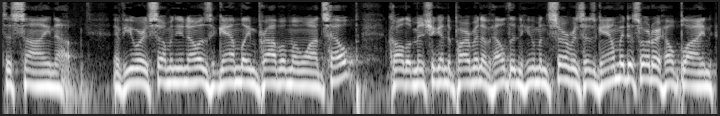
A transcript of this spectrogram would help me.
to sign up. If you or someone you know has a gambling problem and wants help, call the Michigan Department of Health and Human Services Gambling Disorder Helpline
